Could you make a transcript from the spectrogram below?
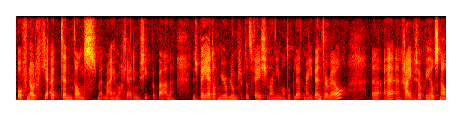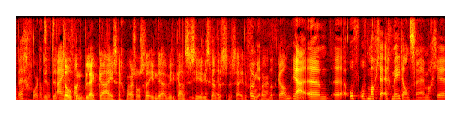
of nodig ik je uit ten dans met mij en mag jij de muziek bepalen? Dus ben jij dat muurbloempje op dat feestje waar niemand op let, maar je bent er wel? Uh, hè, en ga je dus ook weer heel snel weg voordat de, het de einde token van... black guy, zeg maar, zoals ze in de Amerikaanse series wel eens zeiden vroeger. Oh ja, dat kan. Ja, um, uh, of, of mag je echt meedansen en mag je,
